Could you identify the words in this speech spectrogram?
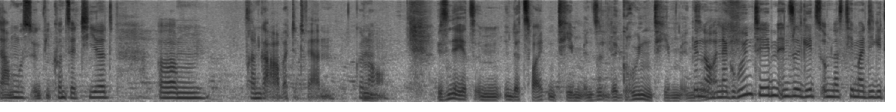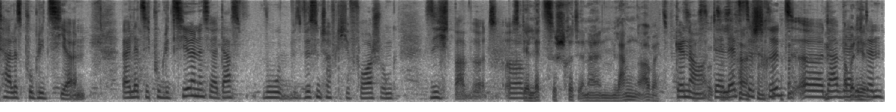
da muss irgendwie konzertiert ähm, dran gearbeitet werden. Genau. Mhm. Wir sind ja jetzt im, in der zweiten Themeninsel, der grünen Themeninsel. Genau, in der grünen Themeninsel geht es um das Thema digitales Publizieren. Weil letztlich Publizieren ist ja das, wo wissenschaftliche Forschung sichtbar wird. Das ist der ähm, letzte Schritt in einem langen Arbeitsprozess. Genau, sozusagen. der letzte Schritt, äh, da werde ich dann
